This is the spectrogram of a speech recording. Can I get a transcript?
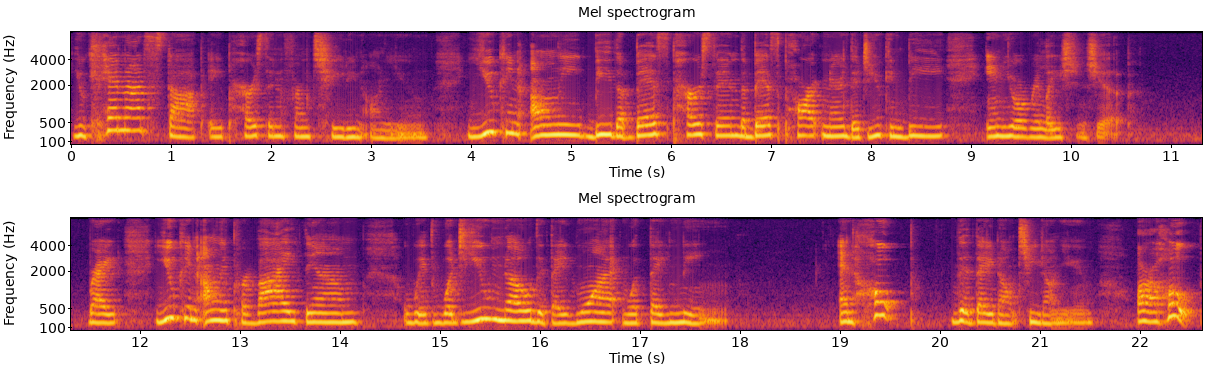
You cannot stop a person from cheating on you. You can only be the best person, the best partner that you can be in your relationship, right? You can only provide them with what you know that they want, what they need, and hope that they don't cheat on you, or hope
